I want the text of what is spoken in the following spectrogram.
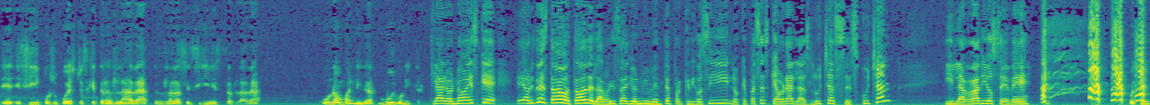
eh, eh, sí, por supuesto, es que traslada, traslada sencillez, traslada una humanidad muy bonita. Claro, no, es que eh, ahorita estaba botado de la risa yo en mi mente porque digo, sí, lo que pasa es que ahora las luchas se escuchan y la radio se ve. Pues sí,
